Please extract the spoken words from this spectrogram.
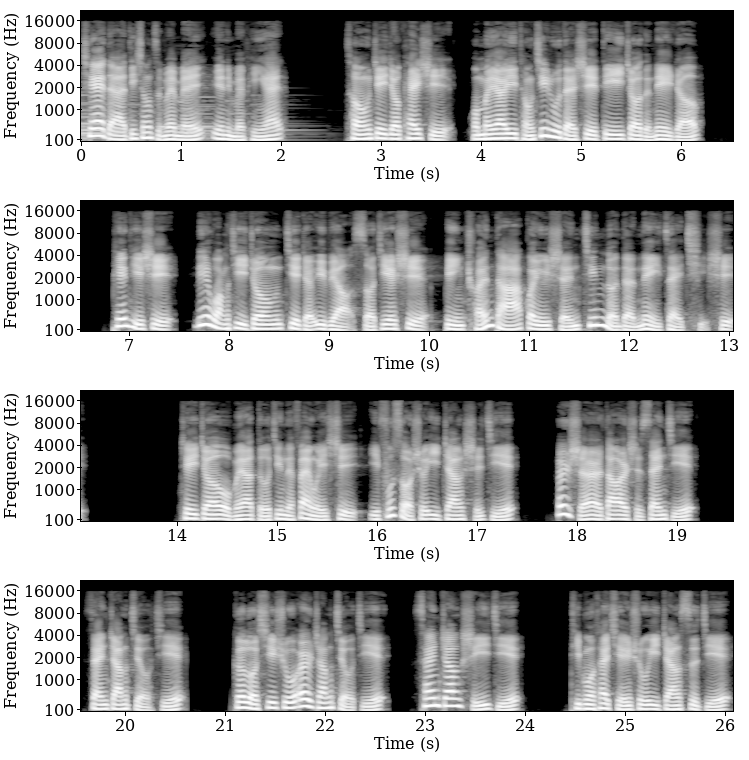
亲爱的弟兄姊妹们，愿你们平安。从这一周开始，我们要一同进入的是第一周的内容。篇题是列王记中借着预表所揭示并传达关于神经纶的内在启示。这一周我们要读经的范围是以弗所书一章十节、二十二到二十三节、三章九节、歌罗西书二章九节、三章十一节、提摩太前书一章四节、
